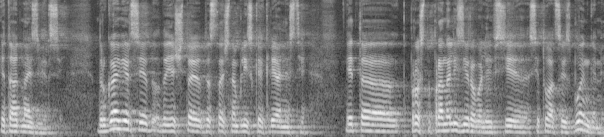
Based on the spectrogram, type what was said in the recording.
Это одна из версий. Другая версия, я считаю, достаточно близкая к реальности, это просто проанализировали все ситуации с Боингами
